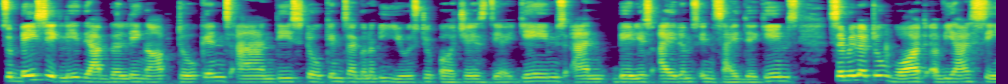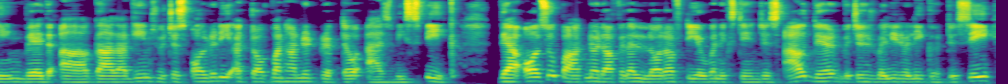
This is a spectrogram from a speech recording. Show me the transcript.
So basically, they are building up tokens, and these tokens are going to be used to purchase their games and various items inside their games, similar to what we are seeing with uh, Gala Games, which is already a top 100 crypto as we speak. They are also partnered up with a lot of tier 1 exchanges out there, which is really, really good to see.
